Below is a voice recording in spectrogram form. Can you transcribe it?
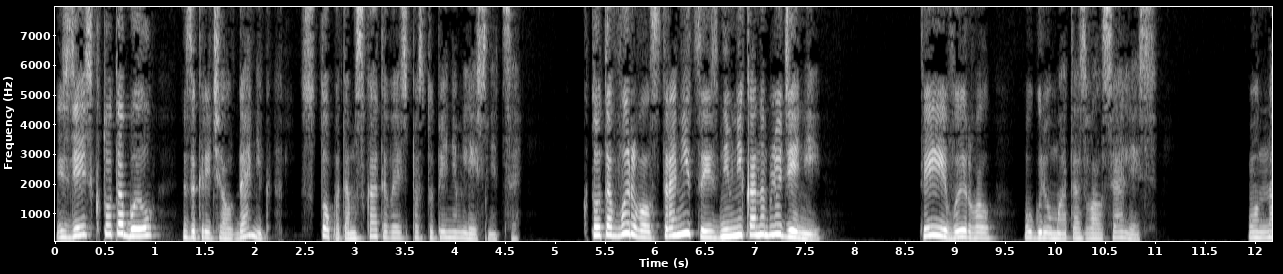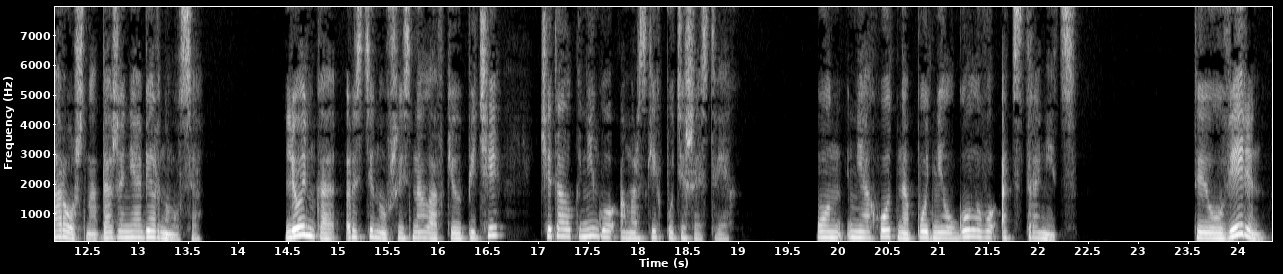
здесь кто-то был!» — закричал Даник, стопотом скатываясь по ступеням лестницы. «Кто-то вырвал страницы из дневника наблюдений!» «Ты и вырвал!» — угрюмо отозвался Олесь. Он нарочно, даже не обернулся. Ленька, растянувшись на лавке у печи, читал книгу о морских путешествиях. Он неохотно поднял голову от страниц. «Ты уверен?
